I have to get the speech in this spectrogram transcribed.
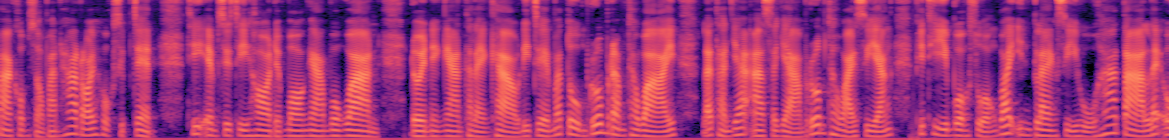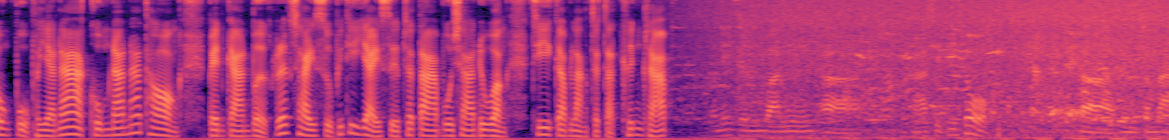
ภาคม 2567 ที่ MCC Hall เดอะมองามวงวาน โดยในงานแถลงข่าวดีเจมะตูมร่วมรำถวาย และธัญญาอาสยามร่วมถวายเสียง พิธีบวงสรวงไหว้อินแปลงสีหูห้าตา และองค์ปู่พญานาคคุมน้าหน้าทอง เป็นการเบิกเลิกชัยสู่พิธีใหญ่สืบชะตาบูชาดวง ที่กำลังจะจัดขึ้นครับ วันนี้เป็นวันหาสิทธิโชคเป็นตำรา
